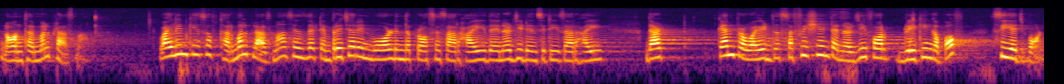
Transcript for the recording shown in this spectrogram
non-thermal plasma. While in case of thermal plasma since the temperature involved in the process are high, the energy densities are high that can provide the sufficient energy for breaking up of CH bond.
